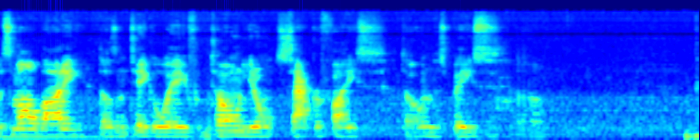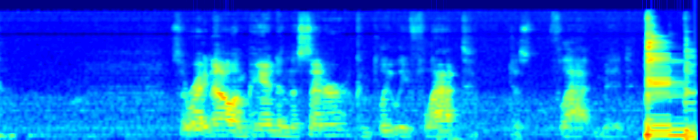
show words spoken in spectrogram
the small body doesn't take away from tone. You don't sacrifice to own this bass. Um, so right now I'm panned in the center, completely flat, just flat mid.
